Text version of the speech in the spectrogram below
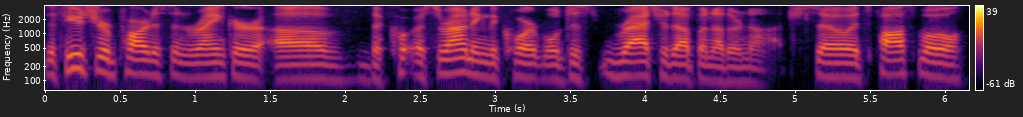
the future partisan rancor of the surrounding the court will just ratchet up another notch. So it's possible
